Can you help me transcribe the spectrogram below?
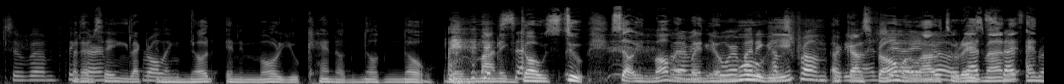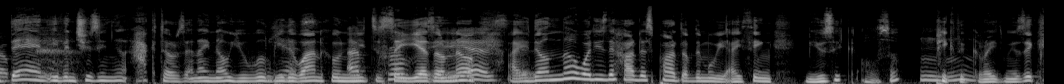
so um, things But I'm are saying like rolling. not anymore. You cannot not know where money Exactly. goes to. So in moment when money- your where movie money comes from, uh, comes much. from, Yeah, how to raise That's- money, that's the and then even choosing actors. And I know you will be the one who need to say yes or no. yes, I yes. don't know what is the hardest part of the movie. I think music also. Pick the great music,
